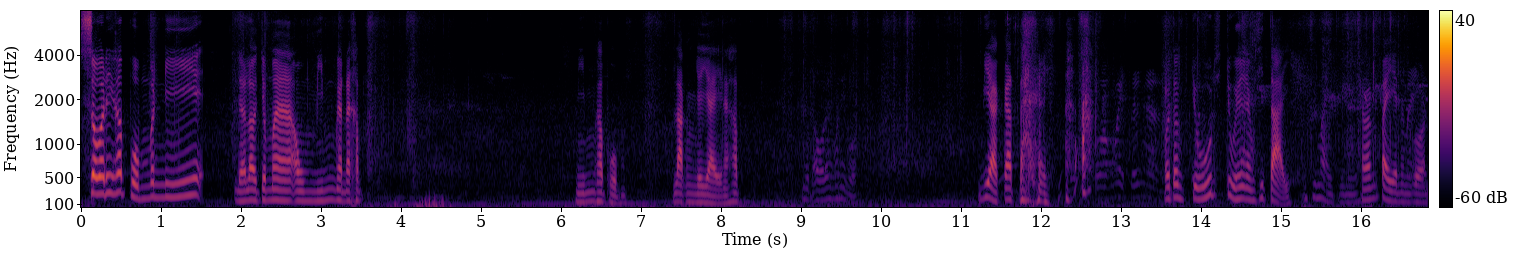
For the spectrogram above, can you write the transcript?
สวัสดีครับผมวันนี้ เดี๋ยวเราจะมาเอามิมกันนะครับ มิมครับผมลังใหญ่ๆนะครับเอาได้พอดีกว่าเบี้ยกระต่ายเราต้องจูดจูดให้ยังที่ไต่ที่ใหม่จริงทำนั้นไปอันนั้นก่อน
